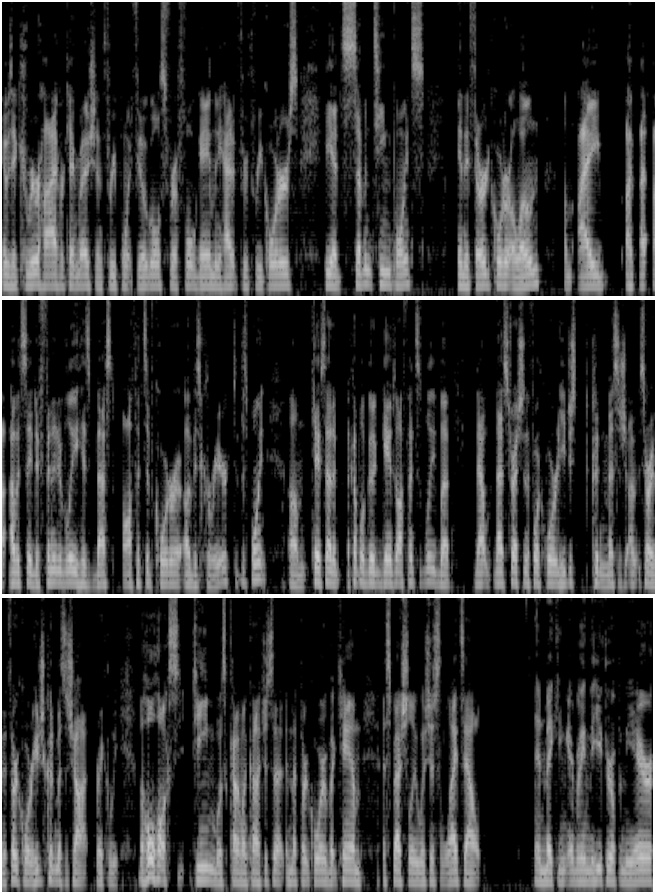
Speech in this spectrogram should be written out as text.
it was a career high for Cam Reddish in three point field goals for a full game, and he had it through three quarters. He had 17 points in the third quarter alone. Um, I I, I, would say definitively his best offensive quarter of his career to this point. Um, had a, a, couple of good games offensively, but that that stretch in the fourth quarter, he just couldn't miss a shot. Sorry, in the third quarter, he just couldn't miss a shot. Frankly, the whole Hawks team was kind of unconscious in that, in that third quarter, but Cam especially was just lights out and making everything that he threw up in the air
